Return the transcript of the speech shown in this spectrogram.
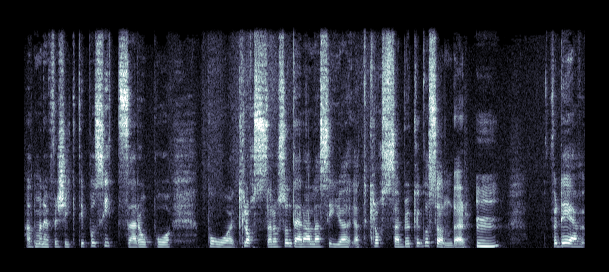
Att man är försiktig på sitsar och på, på klossar och sånt där. Alla ser ju att klossar brukar gå sönder. Mm. För det är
